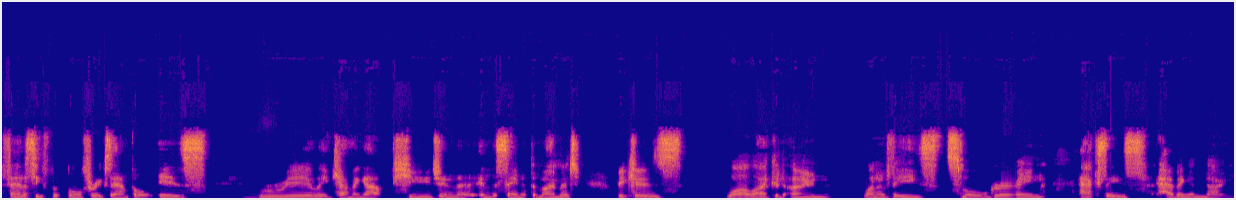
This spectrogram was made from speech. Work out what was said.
fantasy football, for example, is really coming up huge in the in the scene at the moment because while I could own one of these small green Axies, having a known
